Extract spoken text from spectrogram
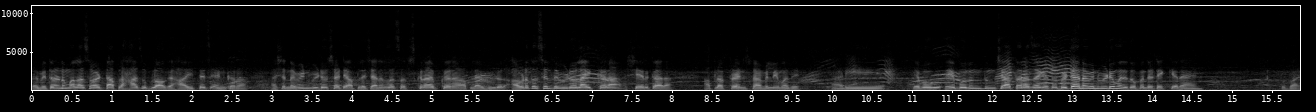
तर मित्रांनो मला असं वाटतं आपला हा जो ब्लॉग आहे हा इथेच एंड करा. अशा नवीन व्हिडिओसाठी आपल्या चॅनलला सबस्क्राईब करा. आपल्या व्हिडिओ आवडत असेल तर व्हिडिओ लाईक करा शेअर करा आपल्या फ्रेंड्स फॅमिलीमध्ये आणि हे बघू हे बोलून तुमची आता रजा घेतो. भेटूया नवीन व्हिडिओमध्ये तोपर्यंत टेक केअर अँड बाय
